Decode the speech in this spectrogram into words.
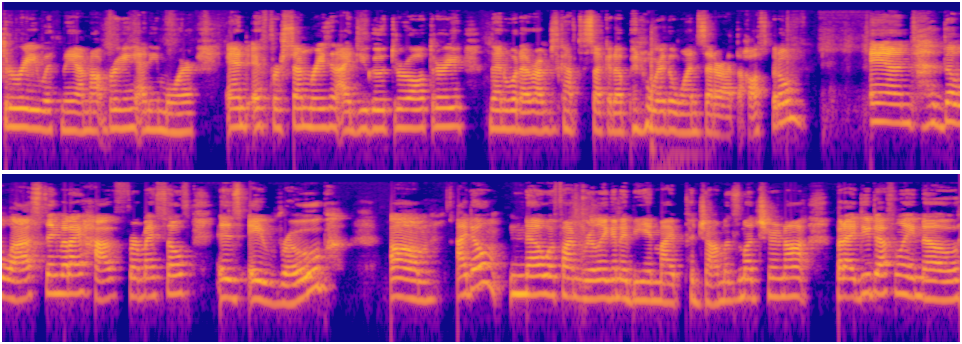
three with me. I'm not bringing any more. And if for some reason I do go through all three, then whatever, I'm just gonna have to suck it up and wear the ones that are at the hospital. And the last thing that I have for myself is a robe. Um, I don't know if I'm really going to be in my pajamas much or not, but I do definitely know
